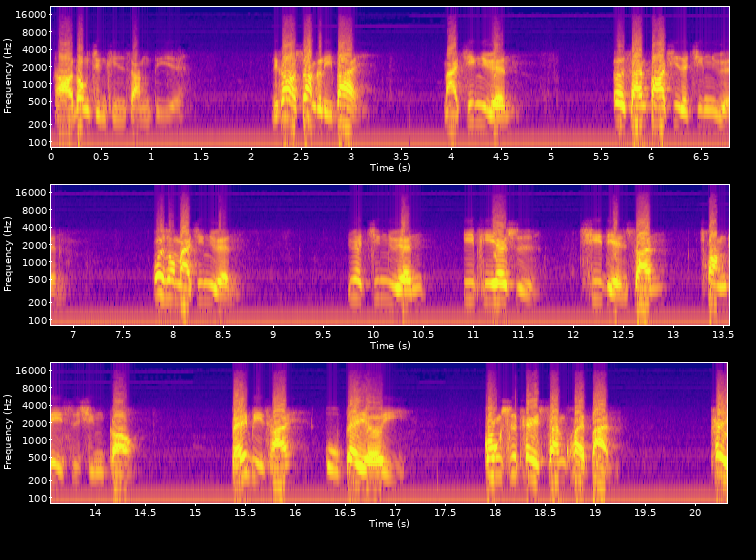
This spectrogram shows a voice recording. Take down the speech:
啊，拢真轻松跌。你看我上个礼拜买金圆，二三八七的金圆。为什么买金圆？因为金圆 EPS 七点三创历史新高，每笔才五倍而已，公司配三块半，配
